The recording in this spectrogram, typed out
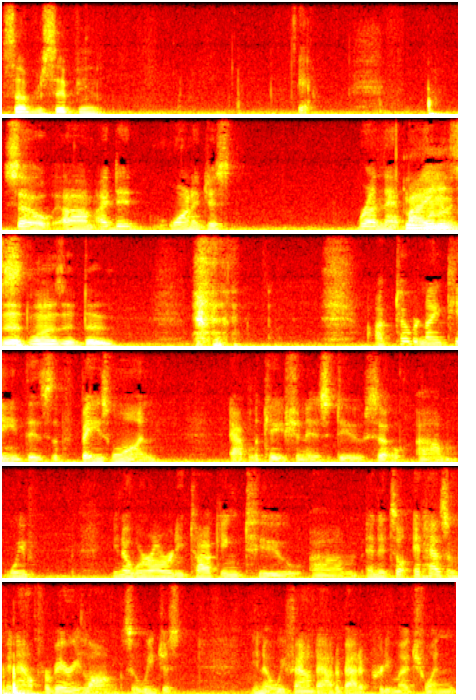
sub recipient. Yeah. So um, I did want to just run that So by when you. is it? When is it due? October 19th is the phase one application is due. So um, we've, you know, we're already talking to, um, and it's it hasn't been out for very long. So we just, you know, we found out about it pretty much when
